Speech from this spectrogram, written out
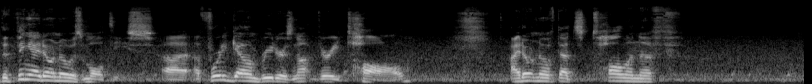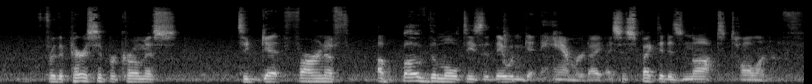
The thing I don't know is multis. Uh, a 40 gallon breeder is not very tall. I don't know if that's tall enough for the Paracyprochromis to get far enough above the multis that they wouldn't get hammered. I, I suspect it is not tall enough.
